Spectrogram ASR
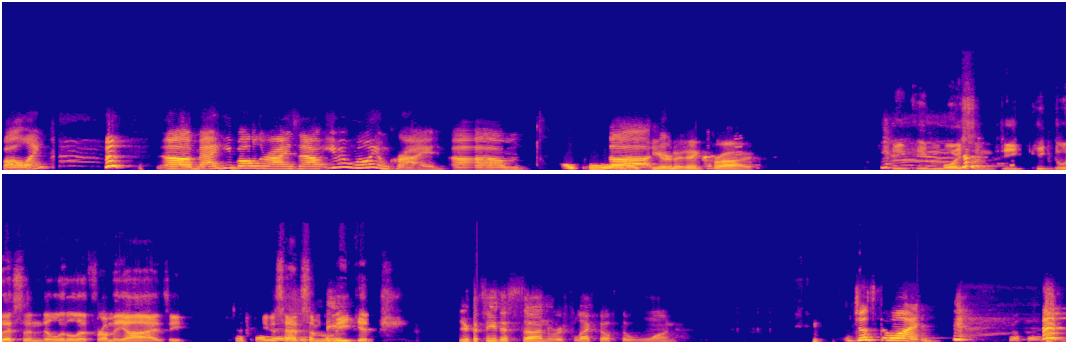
bawling. uh, Maggie bawled her eyes out. Even William cried. Um, I peeled. the- I teared. I didn't cry. He, he moistened. He he glistened a little from the eyes. He just he just had little. some leakage. You could see the sun reflect off the one. just the one. Just a little.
